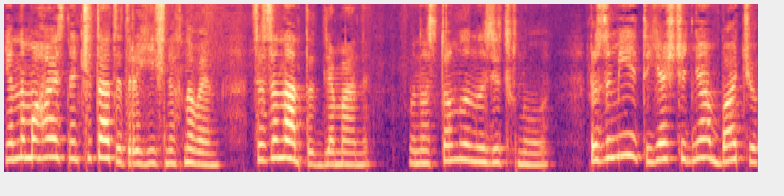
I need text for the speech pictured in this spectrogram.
Я намагаюсь не читати трагічних новин. Це занадто для мене. Вона стомлено зітхнула. Розумієте, я щодня бачу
